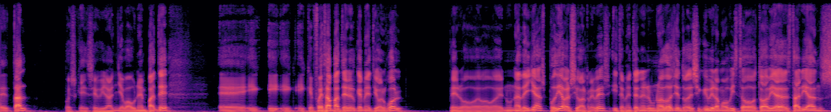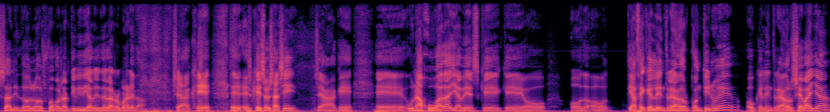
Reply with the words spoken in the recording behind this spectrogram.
eh, tal, pues que se hubieran llevado un empate eh, y, y- y- y que fue Zapater el que metió el gol. Pero en una de ellas podía haber sido al revés y te meten en 1-2 y entonces sí que hubiéramos visto, todavía estarían saliendo los fuegos artificiales de la Romareda. O sea, que eh, es que eso es así. O sea, que eh, una jugada ya ves que, que o te hace que el entrenador continúe o que el entrenador se vaya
